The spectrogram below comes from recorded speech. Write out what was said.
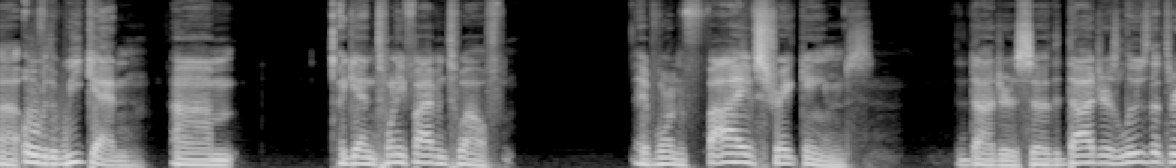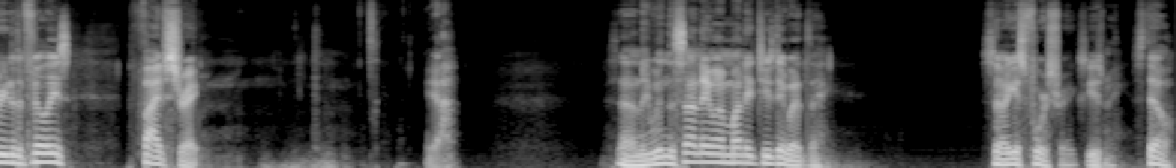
uh, over the weekend. Um, again, twenty five and twelve. They've won five straight games the Dodgers. So the Dodgers lose the three to the Phillies, five straight. Yeah. So they win the Sunday one, Monday, Tuesday, Wednesday. So I guess four straight, excuse me. Still.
